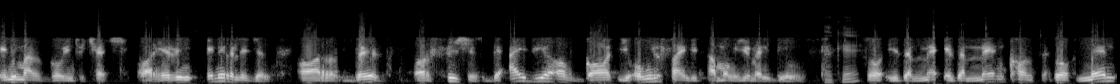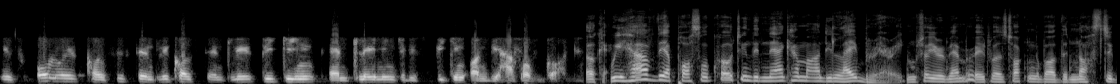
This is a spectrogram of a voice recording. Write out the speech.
animals going to church or having any religion or birds or fishes. The idea of God, you only find it among human beings. Okay. So it's a man, it's a man concept. So man is always consistently, constantly speaking and claiming to be speaking on behalf of God. Okay. We have the apostle quoting the Nag Hammadi library. I'm sure you remember it was talking about the Gnostic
